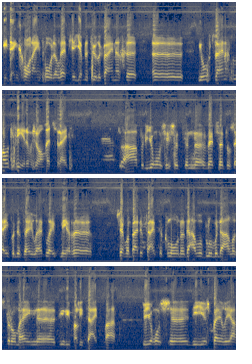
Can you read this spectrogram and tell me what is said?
Ik denk gewoon één voordeel heb je. Je hebt natuurlijk weinig, uh, je hoeft weinig te motiveren voor zo'n wedstrijd. Ja, voor de jongens is het een wedstrijd als een van de vele. Het leeft meer zeg maar bij de vijfde klonen, de oude bloemendalers eromheen, die rivaliteit. Maar de jongens die hier spelen, ja,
